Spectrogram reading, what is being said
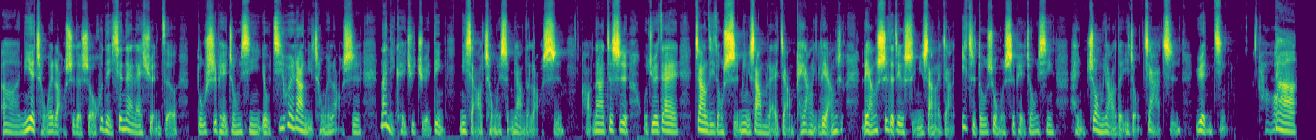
呃，你也成为老师的时候，或者你现在来选择读师培中心，有机会让你成为老师，那你可以去决定你想要成为什么样的老师。好，那这是我觉得在这样的一种使命上我们来讲，培养良良师的这个使命上来讲，一直都是我们师培中心很重要的一种价值愿景。好，那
